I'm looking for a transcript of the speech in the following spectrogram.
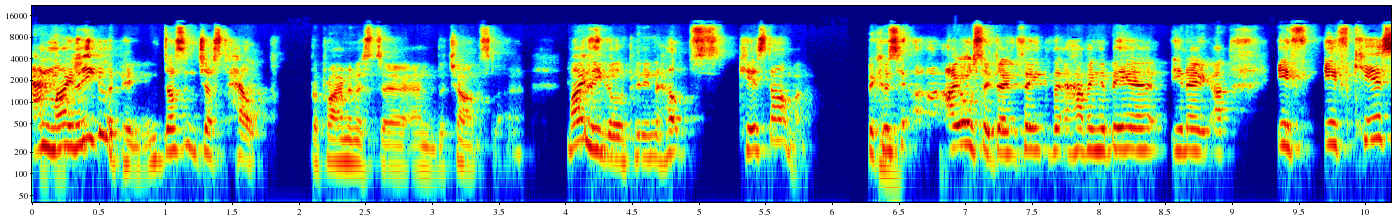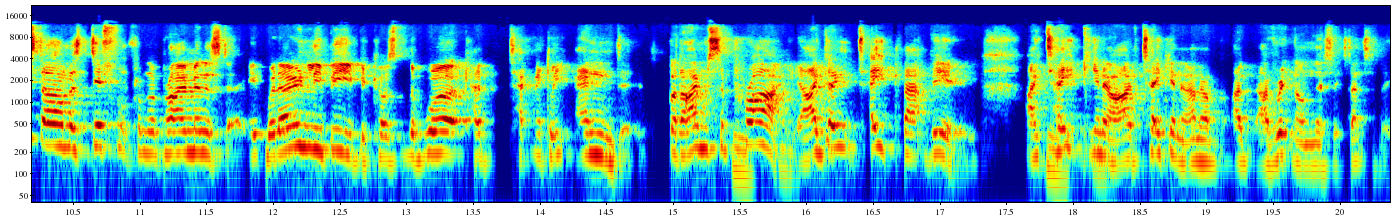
And my legal opinion doesn't just help the Prime Minister and the Chancellor. My legal opinion helps Keir Starmer. Because hmm. I also don't think that having a beer, you know, uh, if if Keir Starmer's different from the Prime Minister, it would only be because the work had technically ended. But I'm hmm. surprised. I don't take that view. I hmm. take, you know, I've taken and I've I've written on this extensively.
